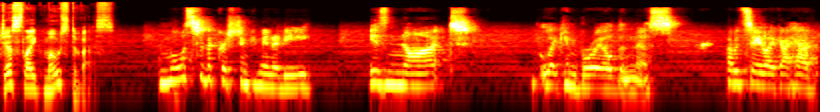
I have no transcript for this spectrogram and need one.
just like most of us. Most of the Christian community is not like embroiled in this. I would say like I have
